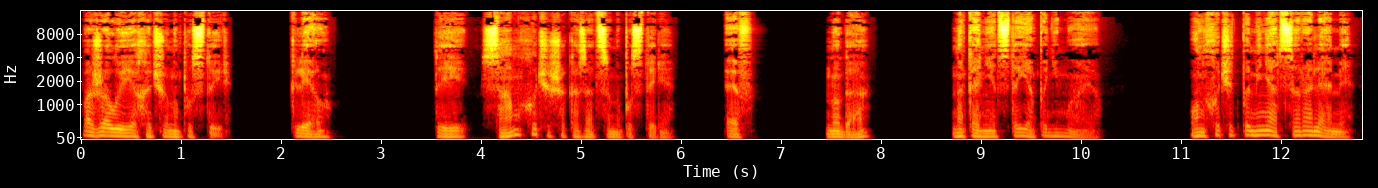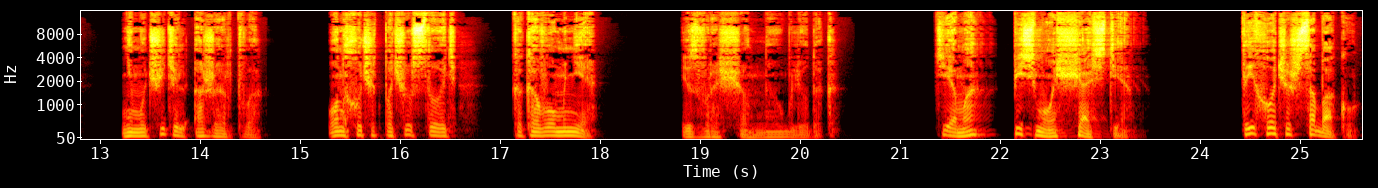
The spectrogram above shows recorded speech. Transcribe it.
Пожалуй, я хочу на пустырь. Клео. Ты сам хочешь оказаться на пустыре? Ф. Ну да. Наконец-то я понимаю. Он хочет поменяться ролями. Не мучитель, а жертва. Он хочет почувствовать, каково мне, извращенный ублюдок. Тема «Письмо счастья». Ты хочешь собаку.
